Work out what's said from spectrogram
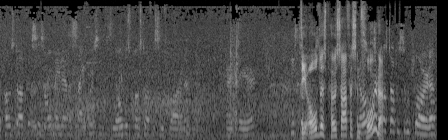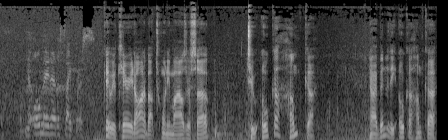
The post office is all made out of cypress. It's the oldest post office in Florida, right there. The oldest post office in the Florida. Post office in Florida, they're all made out of cypress. Okay, we've carried on about 20 miles or so to Okahumpka. Now, I've been to the Okahumpka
